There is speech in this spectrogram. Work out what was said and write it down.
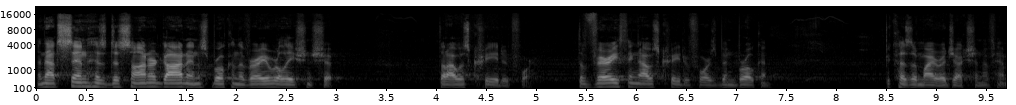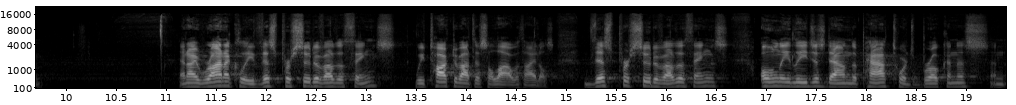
And that sin has dishonored God and has broken the very relationship that I was created for. The very thing I was created for has been broken because of my rejection of Him. And ironically, this pursuit of other things We've talked about this a lot with idols. This pursuit of other things only leads us down the path towards brokenness and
